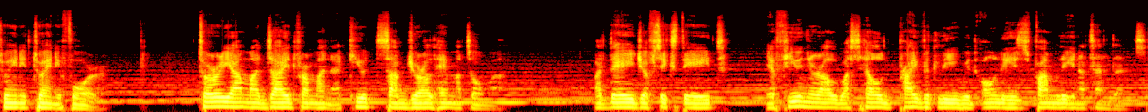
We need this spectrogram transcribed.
2024 Toriyama died from an acute subdural hematoma. At the age of 68, A funeral was held privately with only his family in attendance.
